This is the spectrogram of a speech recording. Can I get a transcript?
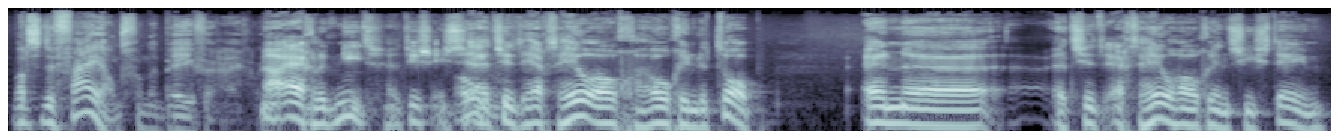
Wat is de vijand van de bever eigenlijk? Nou, eigenlijk niet. Het, is, is- Oh. het zit echt heel hoog, hoog in de top. En eh, het zit echt heel hoog in het systeem.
